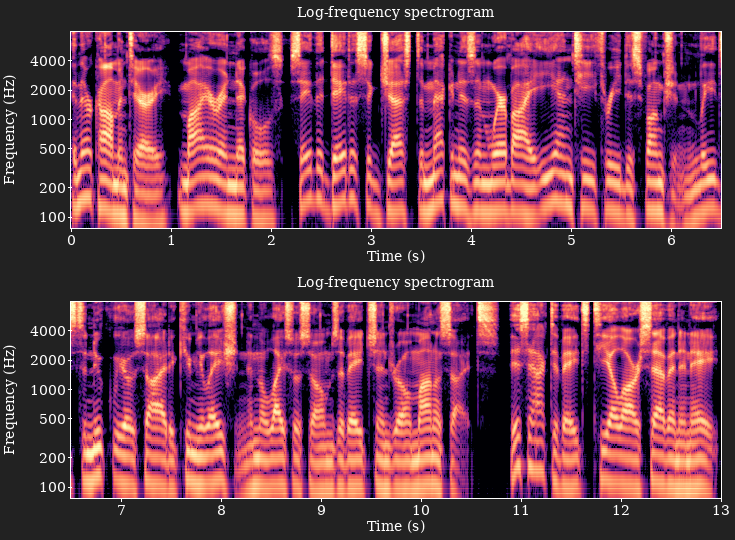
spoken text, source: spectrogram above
In their commentary, Meyer and Nichols say the data suggest a mechanism whereby ENT3 dysfunction leads to nucleoside accumulation in the lysosomes of H syndrome monocytes. This activates TLR7 and 8,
